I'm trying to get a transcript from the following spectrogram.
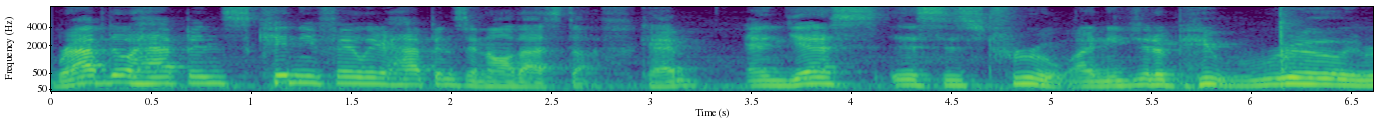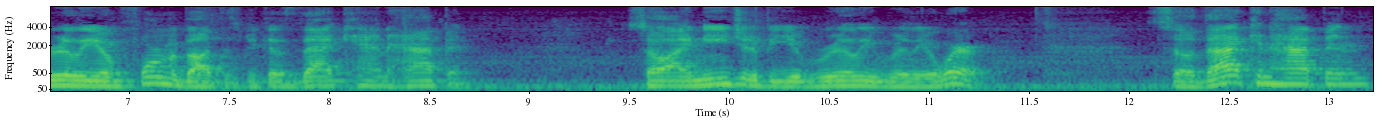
rhabdo happens kidney failure happens and all that stuff okay? And yes this is true. I need you to be really really informed about this because that can happen. So i need you to be really really aware. So that can happen.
